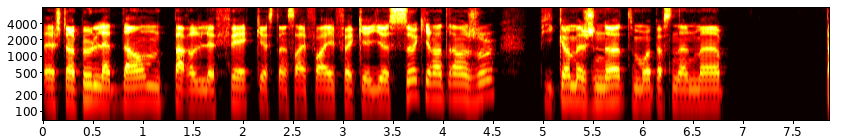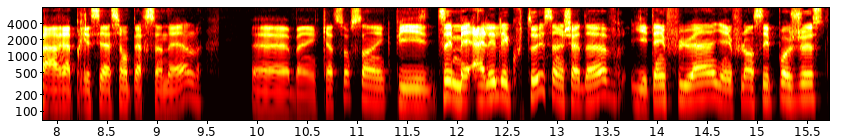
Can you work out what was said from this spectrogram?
j'étais un peu let down par le fait que c'est un sci-fi. Fait qu'il y a ça qui rentre en jeu. Puis comme je note, moi personnellement, par appréciation personnelle, euh, ben 4 sur 5. Puis, tu sais, mais allez l'écouter, c'est un chef-d'œuvre. Il est influent, il a influencé pas juste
